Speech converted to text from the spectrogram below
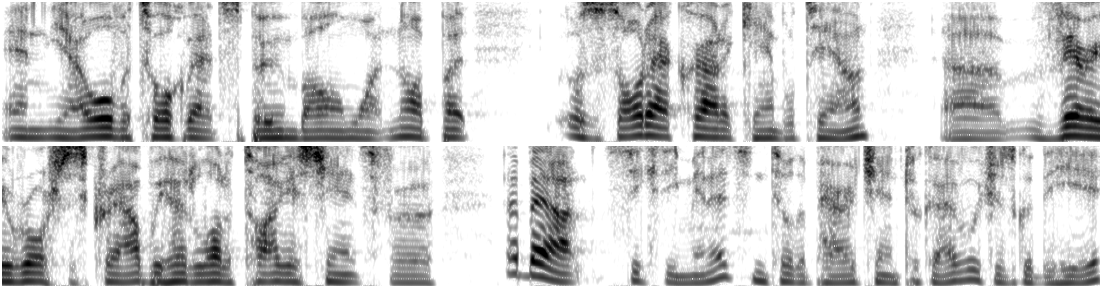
and you know all the talk about spoon bowl and whatnot. But it was a sold out crowd at Campbelltown, uh, very raucous crowd. We heard a lot of Tigers chants for about sixty minutes until the Para chant took over, which was good to hear.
